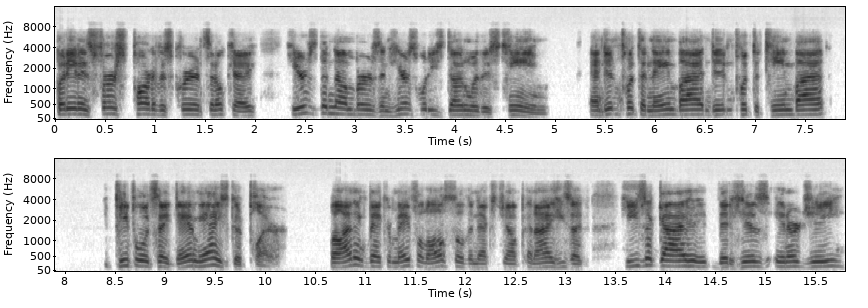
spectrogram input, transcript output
but in his first part of his career and said, okay, here's the numbers and here's what he's done with his team, and didn't put the name by it and didn't put the team by it, people would say, damn, yeah, he's a good player. Well, I think Baker Mayfield also the next jump, and I he's a he's a guy that his energy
